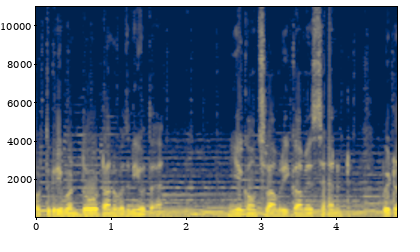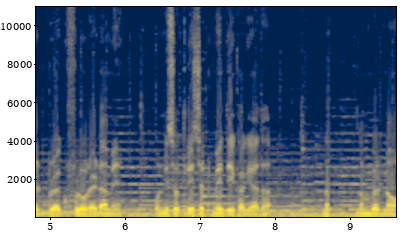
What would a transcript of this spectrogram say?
और तकरीबन दो टन वजनी होता है। ये घोंसला अमेरिका में सेंट पीटरबर्ग, फ्लोरिडा में उन्नीस में देखा गया था। नंबर नौ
